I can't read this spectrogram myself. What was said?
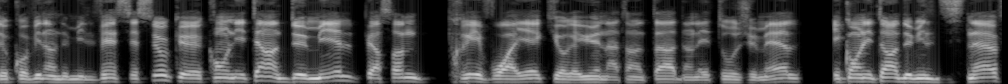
de COVID en 2020. C'est sûr que quand on était en 2000, personne prévoyait qu'il y aurait eu un attentat dans les tours jumelles. Et quand on était en 2019,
